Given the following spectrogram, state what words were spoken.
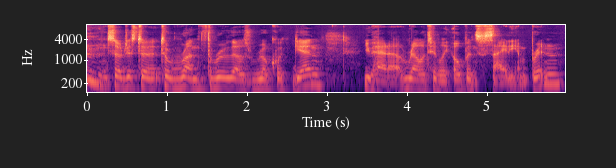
so just to to run through those real quick again. You had a relatively open society in Britain.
